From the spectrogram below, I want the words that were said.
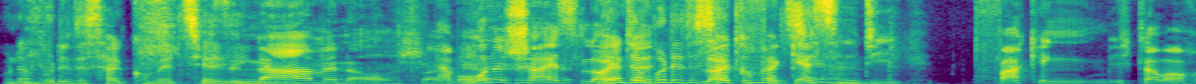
und dann wurde das halt kommerziell. Diese Namen auch schon. Aber ohne Scheiß, Ja, Leute, dann wurde das halt Leute kommerziell. vergessen die. Fucking, ich glaube auch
